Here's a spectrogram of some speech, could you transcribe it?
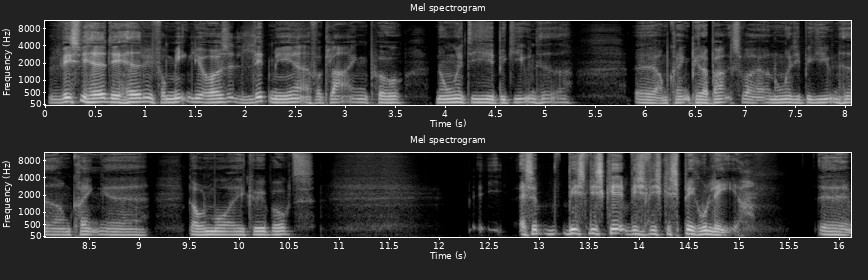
Hvis vi havde det, havde vi formentlig også lidt mere af forklaringen på nogle af de begivenheder øh, omkring Peter Bangs vej, og nogle af de begivenheder omkring øh, dobbeltmordet i Køgebugt. Altså, hvis vi skal, hvis vi skal spekulere, øh,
